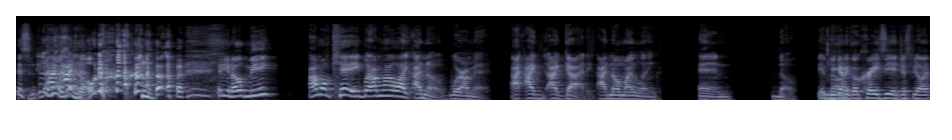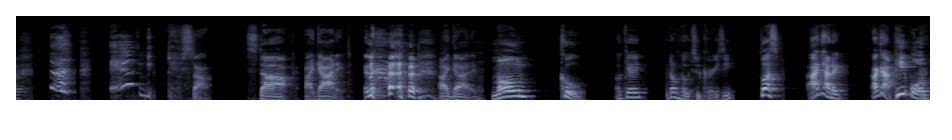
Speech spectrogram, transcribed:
Listen, I, I know. you know me. I'm okay, but I'm not like I know where I'm at. I I, I got it. I know my length, and no, if you're gonna go crazy and just be like, "Ah, eh," stop, stop. I got it. I got it. Moan, cool. Okay, don't go too crazy. Plus, I got it. I got people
